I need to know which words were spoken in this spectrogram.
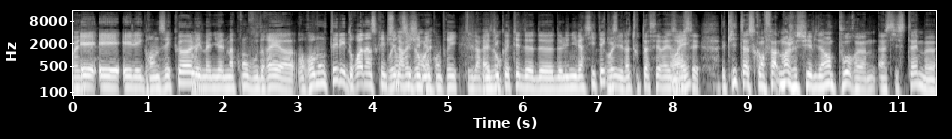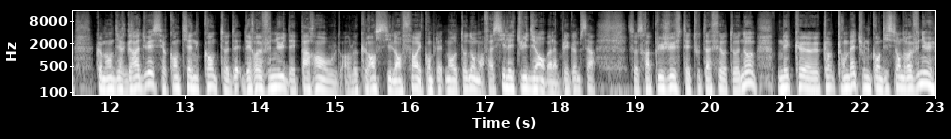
oui. et, et, et, les grandes écoles. Emmanuel Macron voudrait remonter les droits d'inscription, oui, si j'ai bien ouais. compris, euh, du côté de, de, de l'université. Oui, il a tout à fait raison. C'est quitte à ce qu'on fasse. Moi, je suis évidemment pour euh, un système, euh, comment dire, gradué, c'est-à-dire qu'on tienne compte de, des revenus des parents, ou en l'occurrence si l'enfant est complètement autonome. Enfin, si l'étudiant, on va l'appeler comme ça, ce sera plus juste et tout à fait autonome, mais que qu'on qu mette une condition de revenu.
